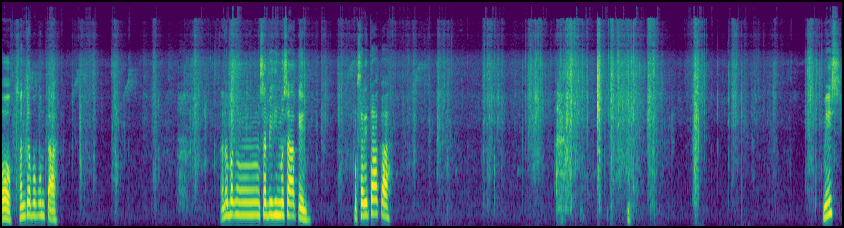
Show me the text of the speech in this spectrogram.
Oh, saan ka pupunta? Ano bang sabihin mo sa akin? Magsalita ka. Miss?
